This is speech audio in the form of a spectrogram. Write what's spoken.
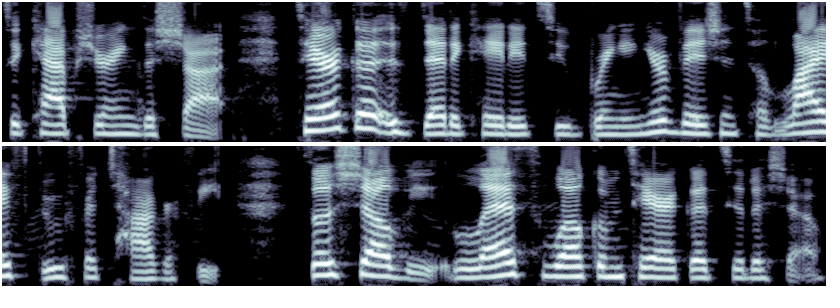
to capturing the shot. Terica is dedicated to bringing your vision to life through photography. So, Shelby, let's welcome Terica to the show.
